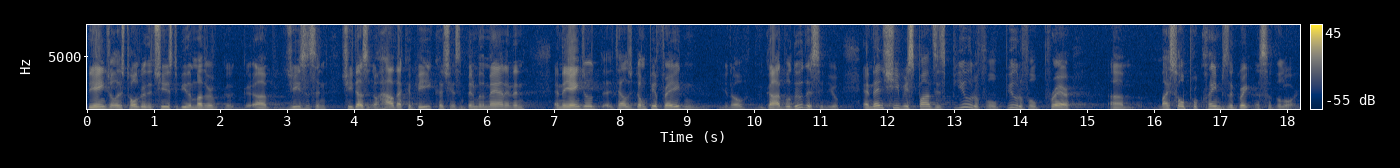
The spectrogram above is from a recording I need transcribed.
the angel has told her that she is to be the mother of uh, Jesus, and she doesn't know how that could be because she hasn't been with a man. And then and the angel tells her, Don't be afraid, and you know, God will do this in you. And then she responds this beautiful, beautiful prayer um, My soul proclaims the greatness of the Lord.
